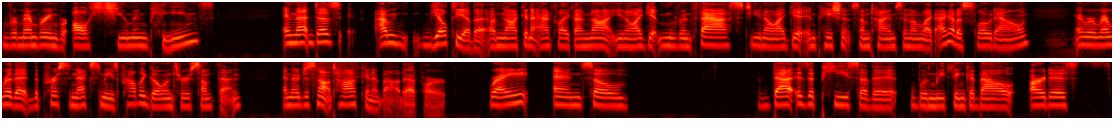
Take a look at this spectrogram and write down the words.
remembering we're all human beings. And that does, I'm guilty of it. I'm not going to act like I'm not. You know, I get moving fast. You know, I get impatient sometimes and I'm like, I got to slow down and remember that the person next to me is probably going through something and they're just not talking about it that part. right? And so that is a piece of it when we think about artists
